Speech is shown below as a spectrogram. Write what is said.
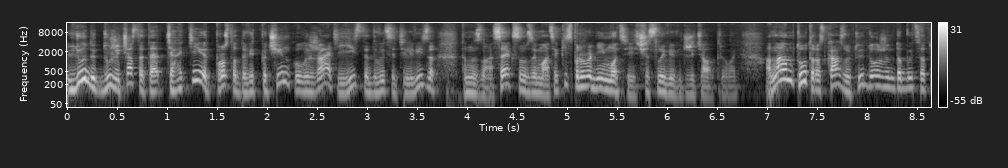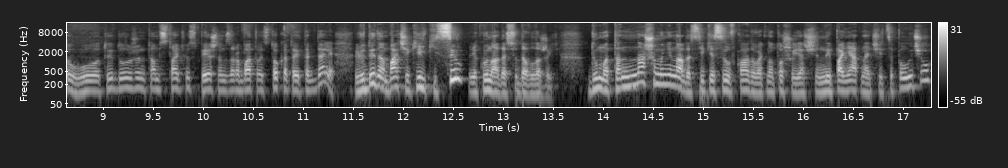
Люди дуже часто тя- тяготіють просто до відпочинку, лежать, їсти, дивитися телевізор, там не знаю, сексом займатися, якісь природні емоції, щасливі від життя отримати. А нам тут розказують, ти должен добитися того, ти должен там стати успішним, зарабатувати столько-то і так далі. Людина бачить кількість сил, яку треба сюди вложити. Думає, та на що мені треба стільки сил вкладувати на те, що я ще непонятно, чи це получу.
